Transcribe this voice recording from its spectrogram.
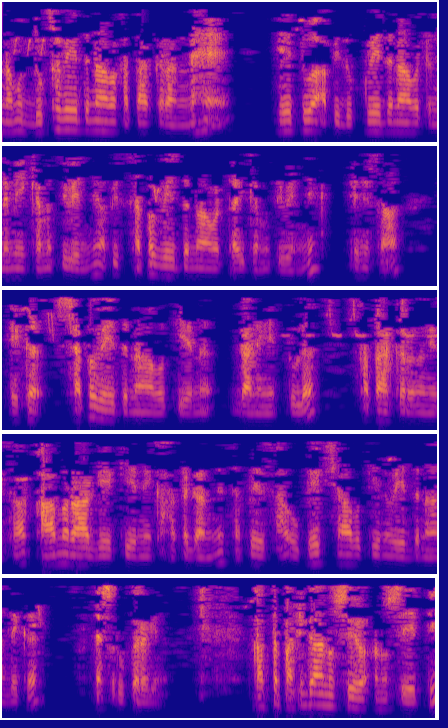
නමුත් දුක් වේදනාව කතා කරන්නේ නැහැ. හේතුව අපි දුක් වේදනාවට නෙමෙයි කැමති වෙන්නේ අපි සැප වේදනාවටයි කැමති වෙන්නේ ඒ නිසා ඒක සැප වේදනාව කියන ගණය තුල කතා කරන නිසා කාම රාගය කියන එක හටගන්නේ සැපේ සහ උපේක්ෂාව කියන වේදනා දෙක ඇසුරු කරගෙන. කත්ත පටිඝානුසය අනුසේති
